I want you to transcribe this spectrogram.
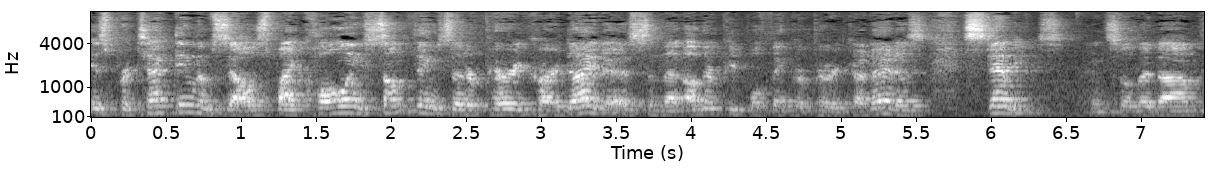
is protecting themselves by calling some things that are pericarditis and that other people think are pericarditis STEMIs. And so that, um,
